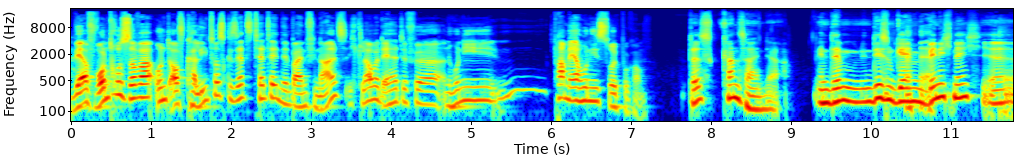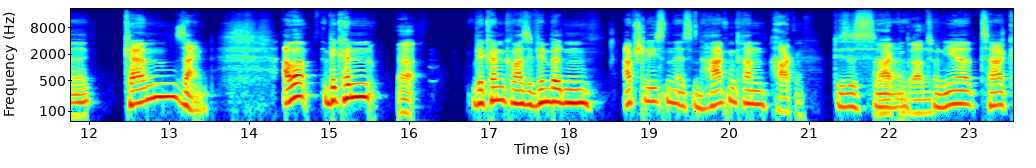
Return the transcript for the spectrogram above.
wer auf Vondrusova und auf Kalitos gesetzt hätte in den beiden Finals, ich glaube, der hätte für einen Huni ein paar mehr Hunis zurückbekommen. Das kann sein, ja. In, dem, in diesem Game bin ich nicht. Äh, kann sein. Aber wir können, ja. wir können quasi Wimbledon abschließen. Es ist ein Haken dran. Haken dieses äh, Turnier. Zack.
